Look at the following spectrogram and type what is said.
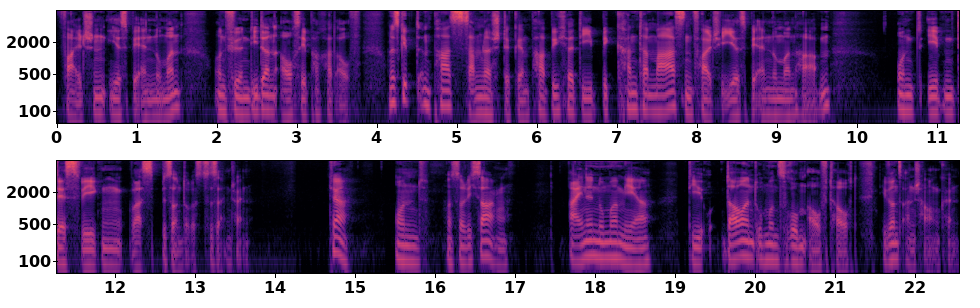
falschen ISBN-Nummern und führen die dann auch separat auf. Und es gibt ein paar Sammlerstücke, ein paar Bücher, die bekanntermaßen falsche ISBN-Nummern haben und eben deswegen was Besonderes zu sein scheinen. Tja, und was soll ich sagen? Eine Nummer mehr, die dauernd um uns rum auftaucht, die wir uns anschauen können.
